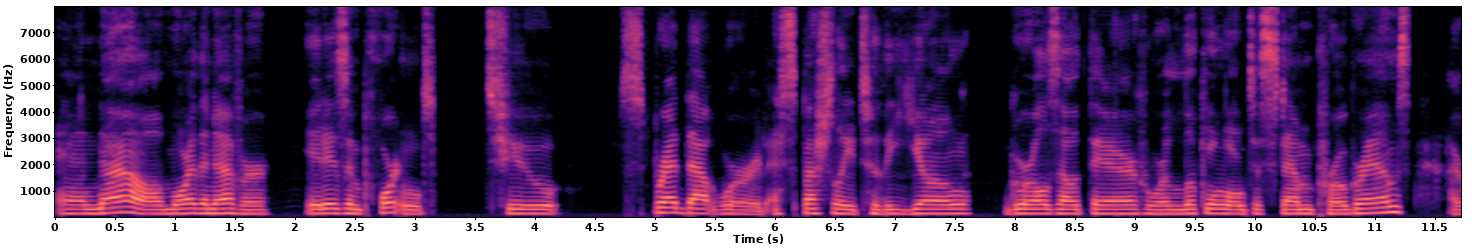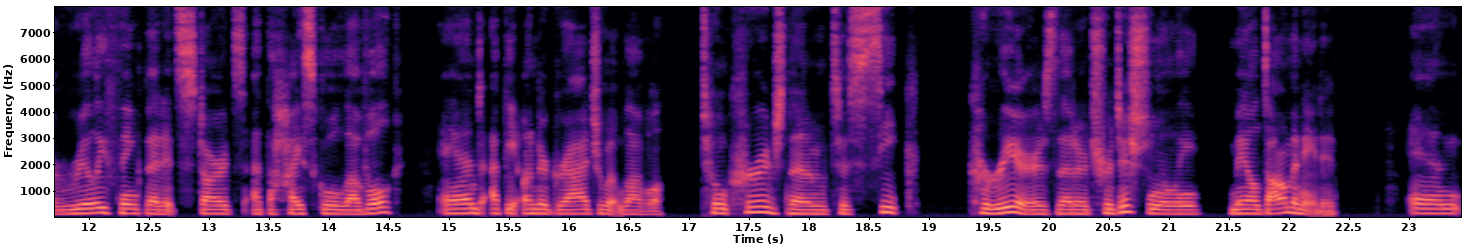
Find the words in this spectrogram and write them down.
And now more than ever, it is important to spread that word, especially to the young girls out there who are looking into STEM programs. I really think that it starts at the high school level and at the undergraduate level to encourage them to seek careers that are traditionally male dominated. And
